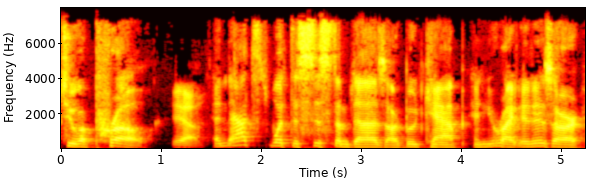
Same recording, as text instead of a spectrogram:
to a pro. Yeah. And that's what the system does, our boot camp. And you're right, it is our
